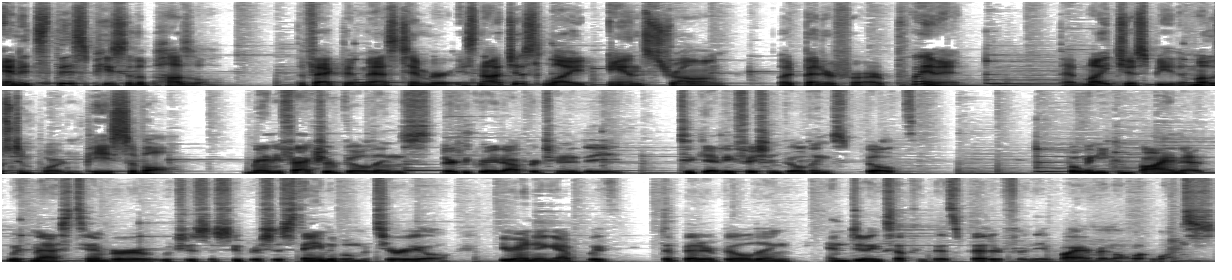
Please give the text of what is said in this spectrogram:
And it's this piece of the puzzle. The fact that mass timber is not just light and strong, but better for our planet, that might just be the most important piece of all. Manufactured buildings are a great opportunity to get efficient buildings built. But when you combine it with mass timber, which is a super sustainable material, you're ending up with the better building and doing something that's better for the environment all at once.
